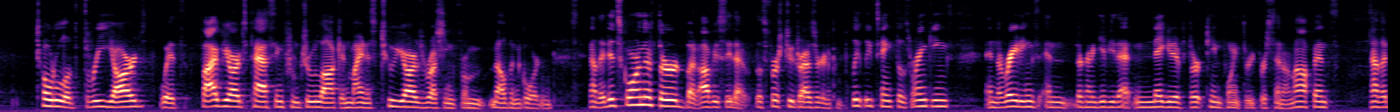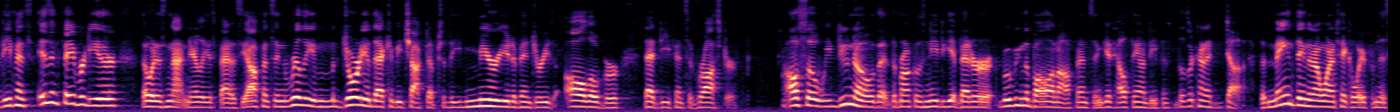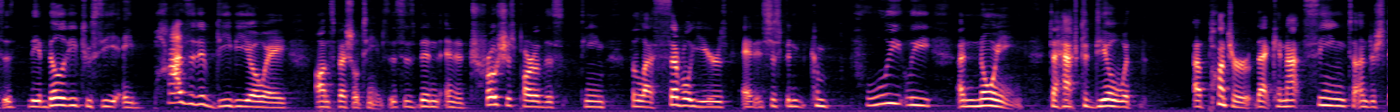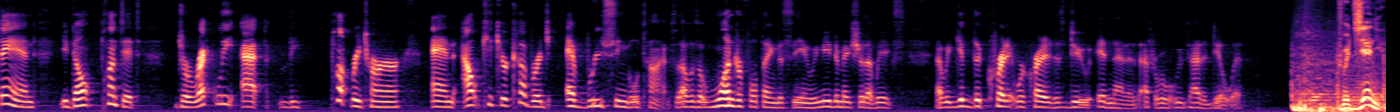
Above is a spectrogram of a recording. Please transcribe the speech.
total of three yards, with five yards passing from Drew Lock and minus two yards rushing from Melvin Gordon. Now, they did score on their third, but obviously, that those first two drives are going to completely tank those rankings and the ratings, and they're going to give you that negative 13.3% on offense. Now, the defense isn't favored either, though it is not nearly as bad as the offense, and really, a majority of that can be chalked up to the myriad of injuries all over that defensive roster. Also, we do know that the Broncos need to get better moving the ball on offense and get healthy on defense, but those are kind of duh. The main thing that I want to take away from this is the ability to see a positive DVOA on special teams. This has been an atrocious part of this team for the last several years, and it's just been completely annoying to have to deal with a punter that cannot seem to understand you don't punt it directly at the punt returner and outkick your coverage every single time. So that was a wonderful thing to see, and we need to make sure that we ex- that we give the credit where credit is due in that after what we've had to deal with. Virginia,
